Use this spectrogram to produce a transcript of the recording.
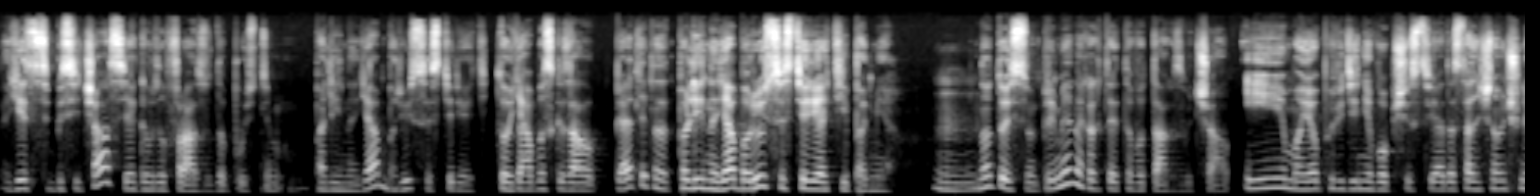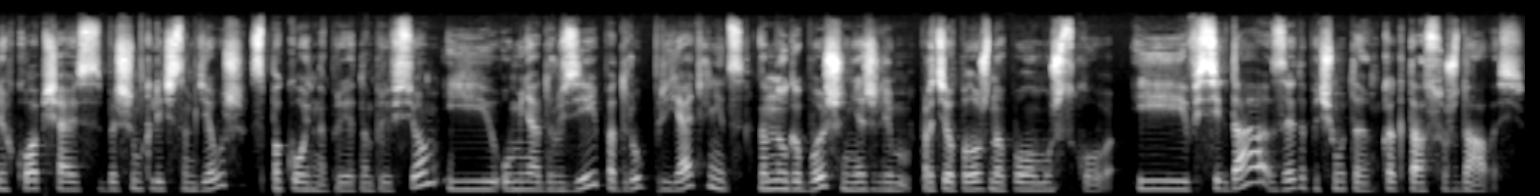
если бы сейчас я говорил фразу, допустим, «Полина, я борюсь со стереотипами», то я бы сказал пять лет назад «Полина, я борюсь со стереотипами». Мгм. Ну, то есть, примерно как-то это вот так звучало. И мое поведение в обществе. Я достаточно очень легко общаюсь с большим количеством девушек, спокойно при этом, при всем. И у меня друзей, подруг, приятельниц намного больше, нежели противоположного пола мужского. И всегда за это почему-то как-то осуждалось.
